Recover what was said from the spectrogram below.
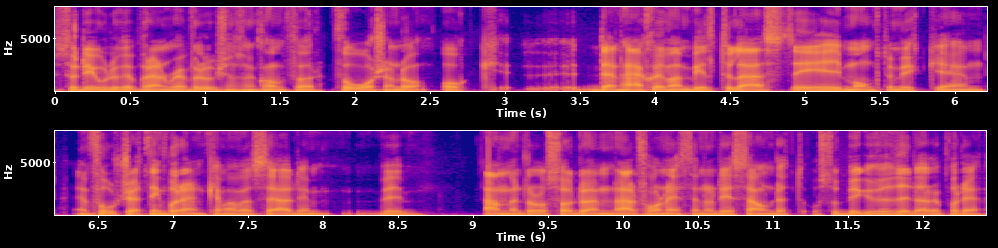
så det gjorde vi på den Revolution som kom för två år sedan då. Och eh, den här skivan, Built to Last, är i mångt och mycket en, en fortsättning på den kan man väl säga. Det, vi använder oss av den erfarenheten och det soundet och så bygger vi vidare på det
